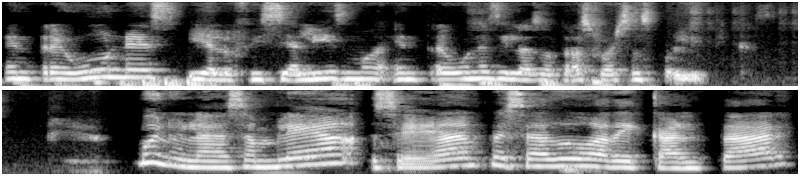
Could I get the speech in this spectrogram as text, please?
entre UNES y el oficialismo, entre UNES y las otras fuerzas políticas? Bueno, la asamblea se ha empezado a decantar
